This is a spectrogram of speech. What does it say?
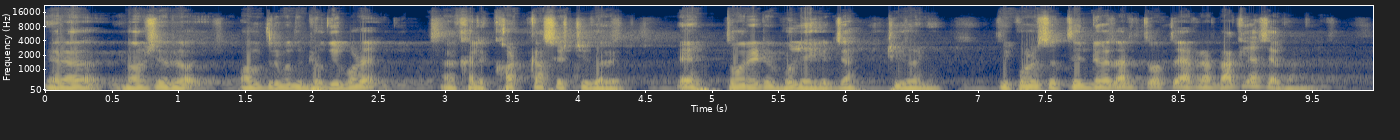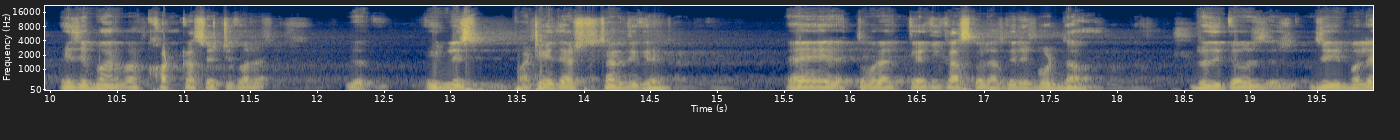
এরা মানুষের অন্তরের মধ্যে ঢুকে পড়ে আর খালি খটকা সৃষ্টি করে। এ তোমার এটা ভুল হয়ে গেছে, যা, ঠিক হয়নি। তুই পড়েছো তিন টাকা তোর তো একটা বাকি আছে এখন। এই যে বারবার খটকা সৃষ্টি করে ইংলিশ পাঠিয়ে দেয় চারিদিকে। এই তোমরা কে কী কাজ করলে আজকে রিপোর্ট দাও। যদি কেউ যেই বলে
